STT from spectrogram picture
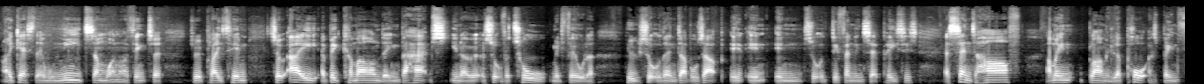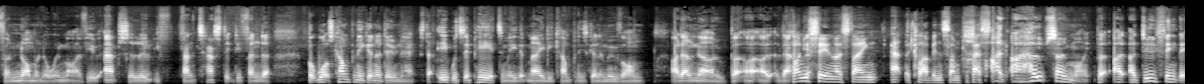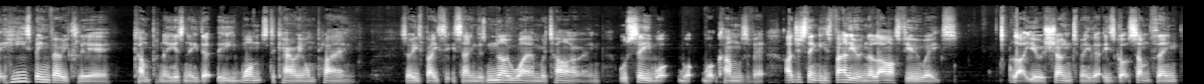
I guess they will need someone, I think, to to replace him. So, a a big commanding, perhaps you know, a sort of a tall midfielder who sort of then doubles up in in, in sort of defending set pieces. A centre half. I mean, blimey, Laporte has been phenomenal in my view. Absolutely fantastic defender. But what's Kompany going to do next? It would appear to me that maybe Kompany's going to move on. I don't know, but I, I, that, Can't you see him staying at the club in some capacity? I, I hope so, Mike. But I, I do think that he's been very clear, Kompany, isn't he, that he wants to carry on playing. So he's basically saying, "There's no way I'm retiring. We'll see what, what, what comes of it." I just think his value in the last few weeks, like you, has shown to me that he's got something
